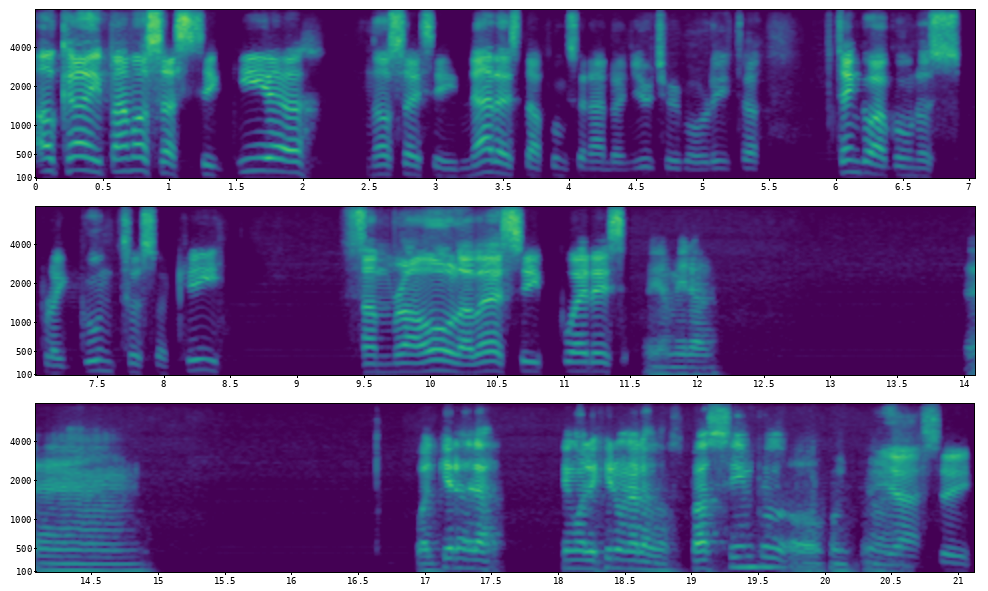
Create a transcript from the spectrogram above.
Ok, vamos a seguir No sé si nada está funcionando en YouTube ahorita. Tengo algunas preguntas aquí. Um, Raúl, a ver si puedes. Voy a mirar. Em, cualquiera de las... Tengo que elegir una de las dos. Past simple o... eh, Ya, sí.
